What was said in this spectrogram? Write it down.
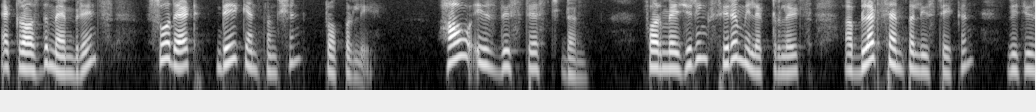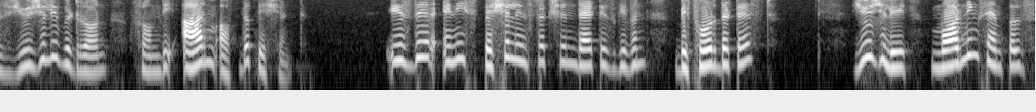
across the membranes so that they can function properly. How is this test done? For measuring serum electrolytes, a blood sample is taken which is usually withdrawn from the arm of the patient. Is there any special instruction that is given before the test? Usually, morning samples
